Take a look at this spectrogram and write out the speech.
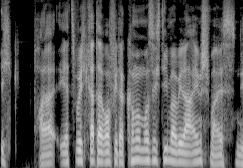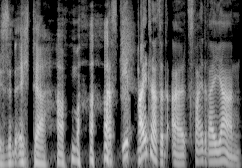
ich jetzt wo ich gerade darauf wieder komme, muss ich die mal wieder einschmeißen. Die sind echt der Hammer. Das geht weiter seit äh, zwei, drei Jahren.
